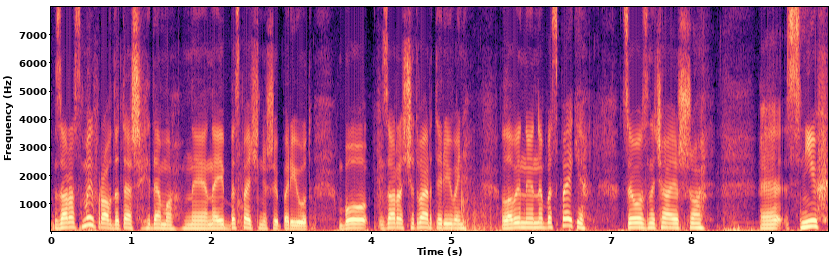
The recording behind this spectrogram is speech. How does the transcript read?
Зараз ми, правда, теж йдемо в не найбезпечніший період, бо зараз четвертий рівень лавинної небезпеки. Це означає, що е, сніг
